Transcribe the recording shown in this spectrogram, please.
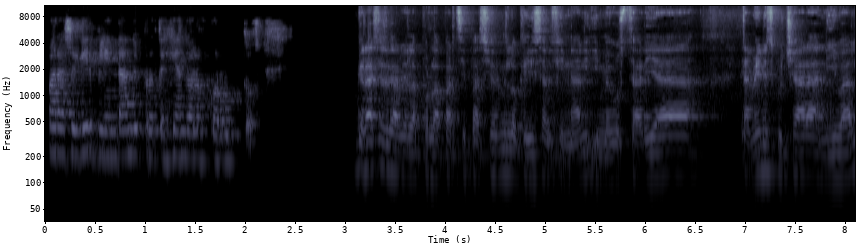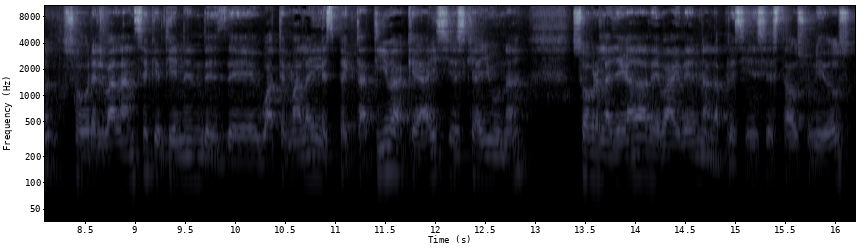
para seguir blindando y protegiendo a los corruptos. Gracias, Gabriela, por la participación y lo que dice al final. Y me gustaría también escuchar a Aníbal sobre el balance que tienen desde Guatemala y la expectativa que hay, si es que hay una, sobre la llegada de Biden a la presidencia de Estados Unidos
